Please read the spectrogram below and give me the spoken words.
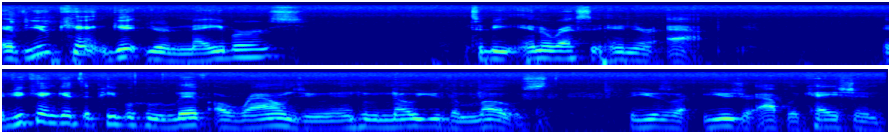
If you can't get your neighbors to be interested in your app, if you can't get the people who live around you and who know you the most to use, use your application,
